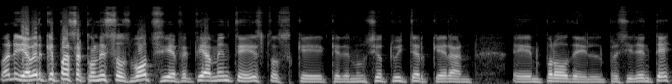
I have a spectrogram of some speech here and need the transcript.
Bueno, y a ver qué pasa con estos bots y efectivamente estos que, que denunció Twitter que eran en pro del presidente.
